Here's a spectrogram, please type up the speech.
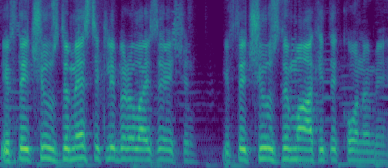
if they choose domestic liberalization, if they choose the market economy,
